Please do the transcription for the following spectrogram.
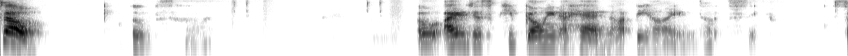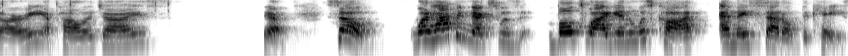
So, oops. Oh, I just keep going ahead, not behind. Let's see. Sorry, apologize. There. So, what happened next was Volkswagen was caught and they settled the case.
